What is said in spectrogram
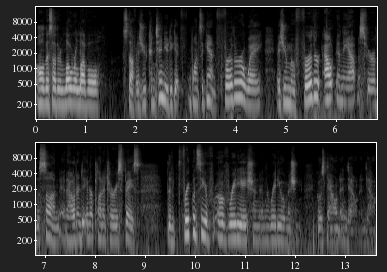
all this other lower level stuff as you continue to get, once again, further away, as you move further out in the atmosphere of the sun and out into interplanetary space the frequency of, of radiation and the radio emission goes down and down and down.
